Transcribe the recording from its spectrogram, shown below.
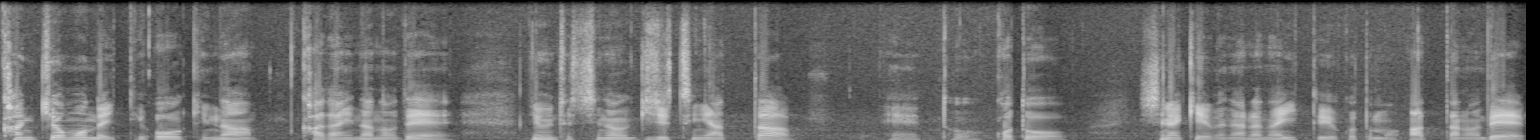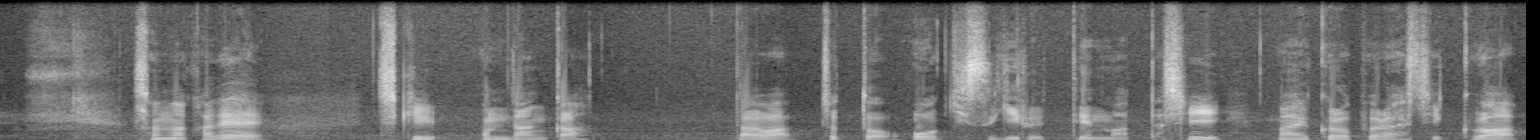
環境問題っていう大きな課題なので自分たちの技術に合った、えーと、ことをしなければならないということもあったのでその中で地球温暖化はちょっと大きすぎるっていうのもあったしマイクロプラスチックは、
